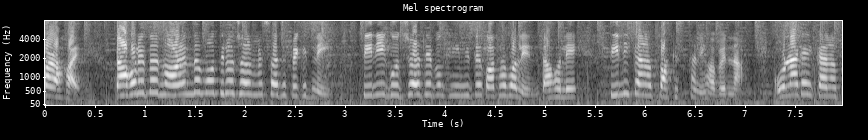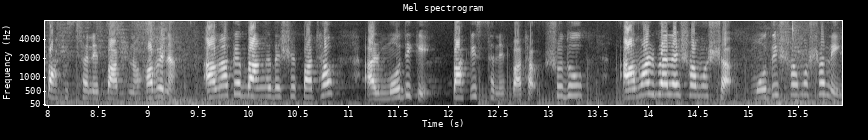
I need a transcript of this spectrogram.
করা হয়, তাহলে তো নরেন্দ্র মোদীরও জন্মের সার্টিফিকেট নেই। তিনি গুজরাট এবং হিন্দিতে কথা বলেন, তাহলে তিনি কেন পাকিস্তানি হবেন না? ওনাকে কেন পাকিস্তানে পাঠানো হবে না? আমাকে বাংলাদেশে পাঠাও, আর মোদীকে পাকিস্তানে পাঠাও। শুধু আমার বেলায় সমস্যা, মোদীর সমস্যা নেই।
